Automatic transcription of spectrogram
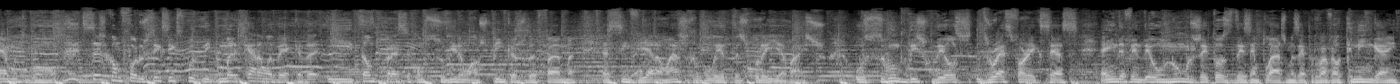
É muito bom. Seja como for, os Six Six Sputnik marcaram a década e tão depressa como subiram aos píncaros da fama, assim vieram às reboletas por aí abaixo. O segundo disco deles, Dress for Excess, ainda vendeu um número jeitoso de exemplares, mas é provável que ninguém,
